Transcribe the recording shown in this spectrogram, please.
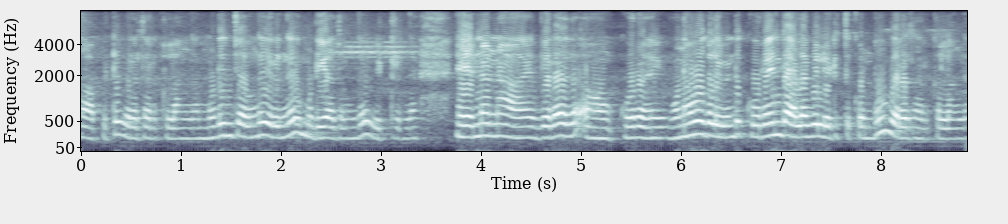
சாப்பிட்டு விரதம் இருக்கலாங்க முடிஞ்சவங்க இருங்க முடியாதவங்க விட்டுருங்க. என்னென்னா விரத குறை உணவுகளை வந்து குறைந்த அளவில் எடுத்துக்கொண்டும் விரதம் இருக்கலாங்க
